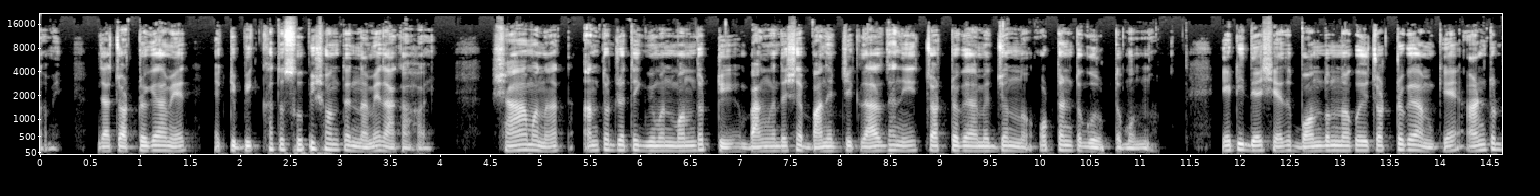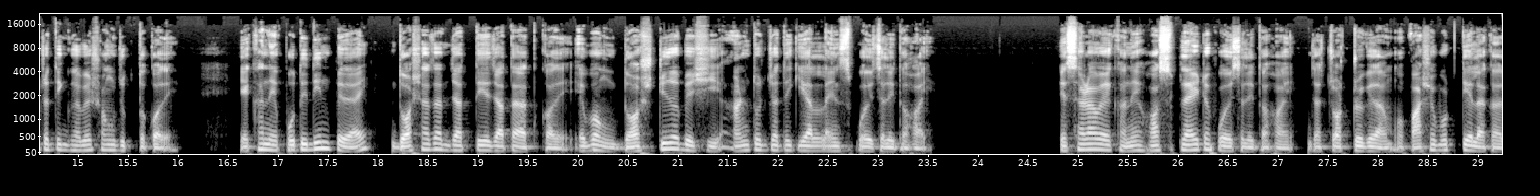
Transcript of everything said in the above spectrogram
নামে। যা চট্টগ্রামের একটি বিখ্যাত সুফি সন্তের নামে রাখা হয়। শাহ আমানাত আন্তর্জাতিক বিমানবন্দরটি বাংলাদেশের বাণিজ্যিক রাজধানী চট্টগ্রামের জন্য অত্যন্ত গুরুত্বপূর্ণ। এটি দেশের বন্দর নগরী চট্টগ্রামকে আন্তর্জাতিকভাবে সংযুক্ত করে। এখানে প্রতিদিন প্রায় দশ হাজার যাত্রী যাতায়াত করে এবং দশটিরও বেশি আন্তর্জাতিক এয়ারলাইন্স পরিচালিত হয়। এছাড়াও এখানে হজ ফ্লাইটও পরিচালিত হয়, যা চট্টগ্রাম ও পার্শ্ববর্তী এলাকার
